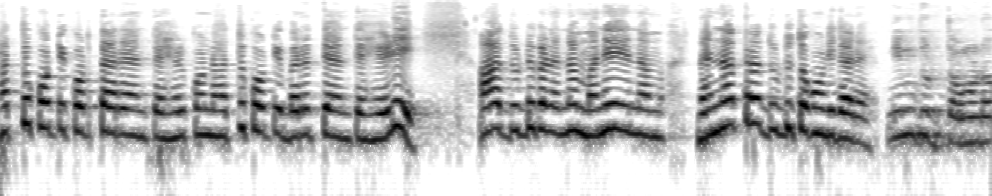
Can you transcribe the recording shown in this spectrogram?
ಹತ್ತು ಕೋಟಿ ಕೊಡ್ತಾರೆ ಅಂತ ಹೇಳ್ಕೊಂಡು ಹತ್ತು ಕೋಟಿ ಬರುತ್ತೆ ಅಂತ ಹೇಳಿ ಆ ದುಡ್ಡುಗಳನ್ನ ಮನೆ ನಮ್ಮ ನನ್ನ ಹತ್ರ ದುಡ್ಡು ತಗೊಂಡಿದ್ದಾರೆ. ನಿಮ್ ದುಡ್ಡು ತಗೊಂಡು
